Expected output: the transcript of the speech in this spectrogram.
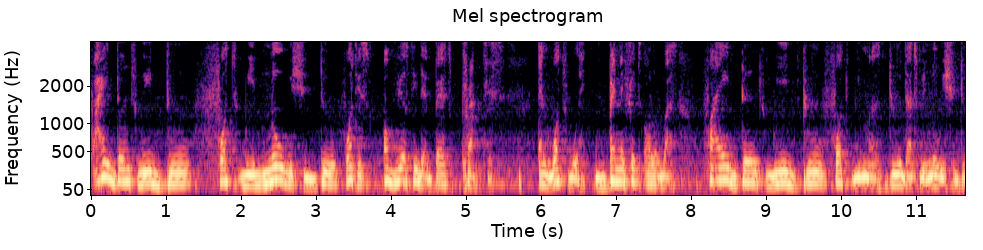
why don't we do what we know we should do, what is obviously the best practice, and what will benefit all of us. Why don't we do what we must do that we know we should do?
